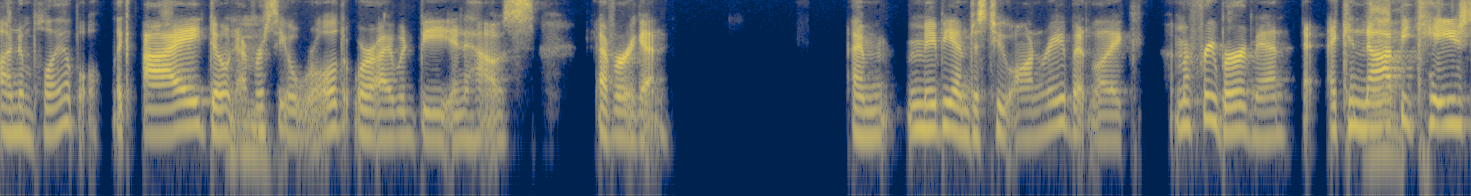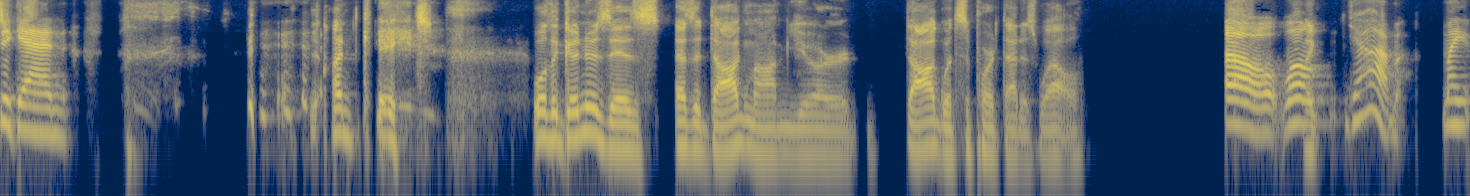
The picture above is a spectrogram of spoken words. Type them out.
unemployable. Like I don't ever Mhm. see a world where I would be in house ever again. I'm maybe I'm just too ornery, but like I'm a free bird, man. I, I cannot Yeah. be caged again. Uncaged. Well, the good news is, as a dog mom, your dog would support that as well. Oh, well, Like- yeah. My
